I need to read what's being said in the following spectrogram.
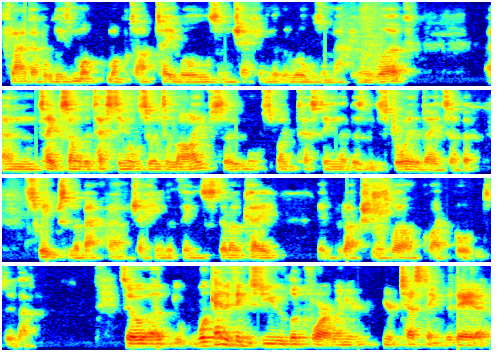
flag up all these mock, mocked up tables and checking that the rules and mapping will work. And take some of the testing also into live, so more smoke testing that doesn't destroy the data but sweeps in the background, checking that things are still okay in production as well. Quite important to do that. So, uh, what kind of things do you look for when you're you're testing the data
